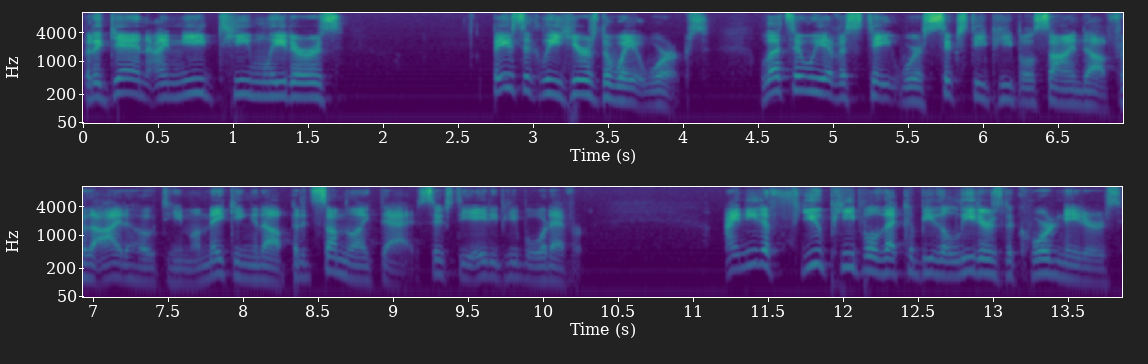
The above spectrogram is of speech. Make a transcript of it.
But again, I need team leaders. Basically, here's the way it works. Let's say we have a state where 60 people signed up for the Idaho team. I'm making it up, but it's something like that 60, 80 people, whatever. I need a few people that could be the leaders, the coordinators,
